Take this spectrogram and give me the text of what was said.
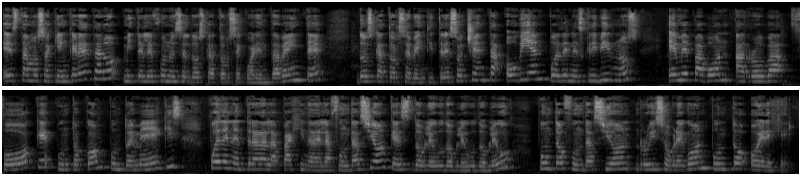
estamos aquí en Querétaro, mi teléfono es el 214 4020, 214 2380 o bien pueden escribirnos mpavon.fooque.com.mx. Pueden entrar a la página de la fundación que es www.fundacionruizobregón.org.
